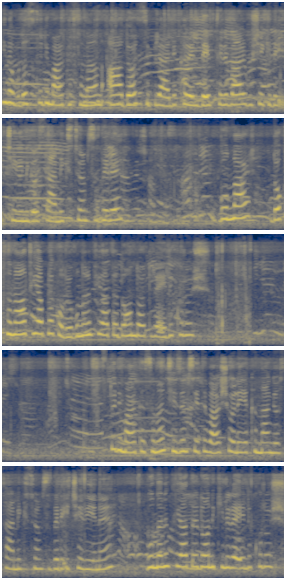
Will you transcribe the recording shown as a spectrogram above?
Yine burada Studi markasının A4 spiralli kareli defteri var. Bu şekilde içeriğini göstermek istiyorum sizlere. Bunlar 96 yaprak oluyor. Bunların fiyatları da 14 lira 50 kuruş. Studi markasının çizim seti var. Şöyle yakından göstermek istiyorum sizlere içeriğini. Bunların fiyatları da 12 lira 50 kuruş.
